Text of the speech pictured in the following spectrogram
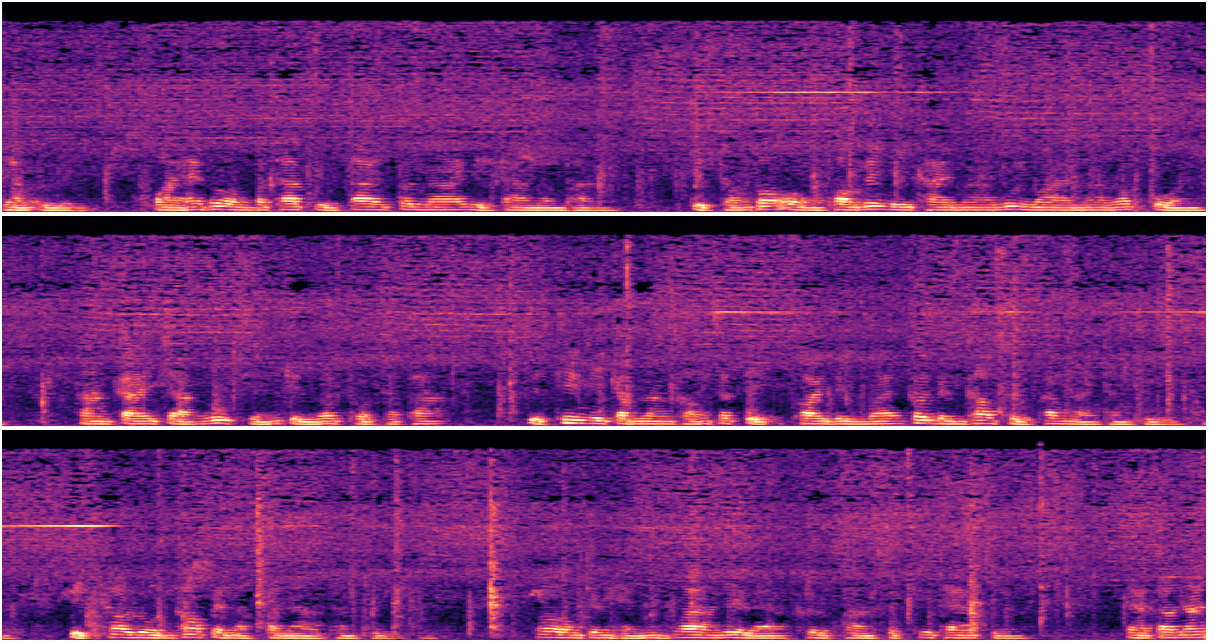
อย่างอื่น ปล่อยให้พระองค์ประทับอยู่ใต้ต้นไม้อยู่ตามลำพัง จิตของพระองค์ พอไม่มีใครมาวุ่นวายมารบกวนห่างไกลจากรูปเสียงกลิ่นรสผลพภะจิตที่มีกำลังของสติคอยดึงไว้ก็ดึงเข้าสู่ข้างในทันที จิตเข้ารวมเข้าเป็นอัปปนาทันทีพระองค์จึงเห็นว่านี่แหละคือความสุขที่แท้จริง แต่ตอนนั้น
